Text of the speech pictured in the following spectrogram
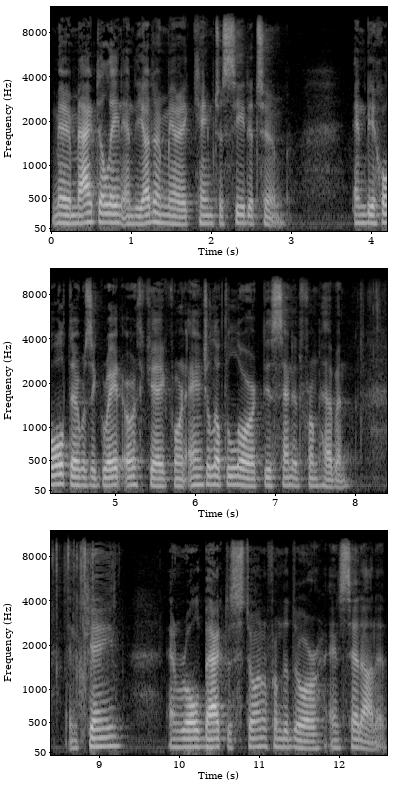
Mary Magdalene and the other Mary came to see the tomb. And behold, there was a great earthquake, for an angel of the Lord descended from heaven, and came and rolled back the stone from the door, and sat on it.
